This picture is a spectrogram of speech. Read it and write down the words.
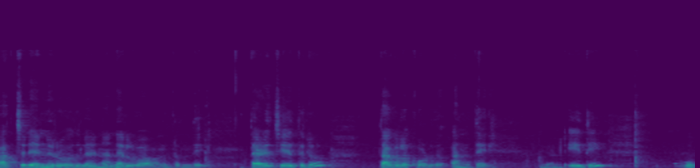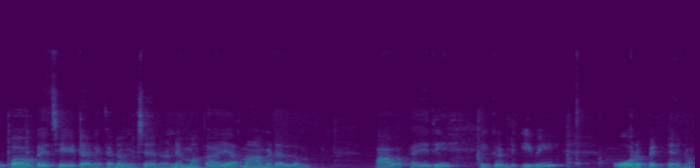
పచ్చడి ఎన్ని రోజులైనా నిల్వ ఉంటుంది. తడి చేతులు తగలకూడదు. అంతే. ఇది ఉప్పావకాయ చేయటానికి ఉంచాను. నిమ్మకాయ మామిడల్లం ఆవకాయది ఇగండి ఇవి ఊరపెట్టాను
